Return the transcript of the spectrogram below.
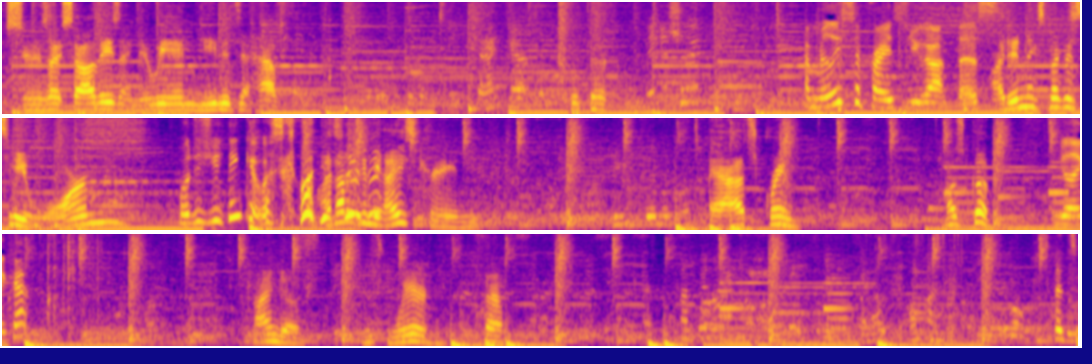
As soon as I saw these, I knew we needed to have them. That- I'm really surprised you got this. I didn't expect this to be warm. What did you think it was going to? Be? I thought it was gonna be ice cream. Yeah, that's cream. That's good. You like it? Kind of. It's weird. It's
